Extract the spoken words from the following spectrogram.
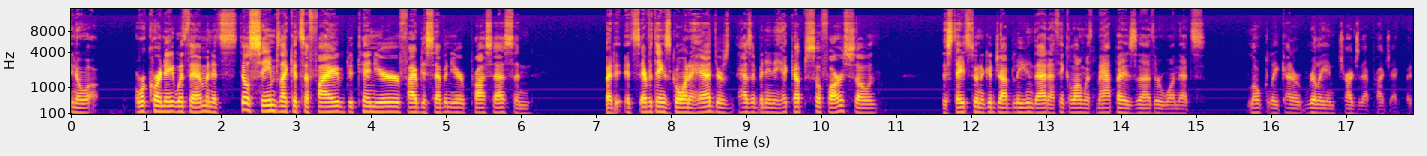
you know we're coordinate with them, and it still seems like it's a five to ten year, five to seven year process, and but it's everything's going ahead. There's hasn't been any hiccups so far, so the state's doing a good job leading that. I think along with MAPA is the other one that's locally kind of really in charge of that project. But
